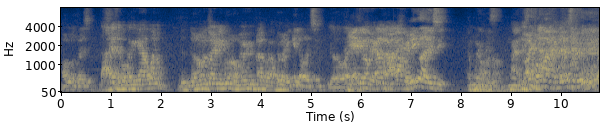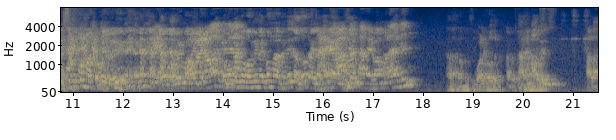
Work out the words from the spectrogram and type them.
Vamos a contradecir. Da ese, porque aquí queda bueno. Yo, yo no me estoy en ninguno, lo voy a inflar por Yo la creo que le va a decir. Yo lo voy Oye, tío, pegando La película de DC. Es muy difícil. No hay forma de defender eso, ¿eh? No hay forma de defenderlo, ¿eh? No forma de defender las otras y las La vamos a la de sí. ¿Cuál es de. A la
